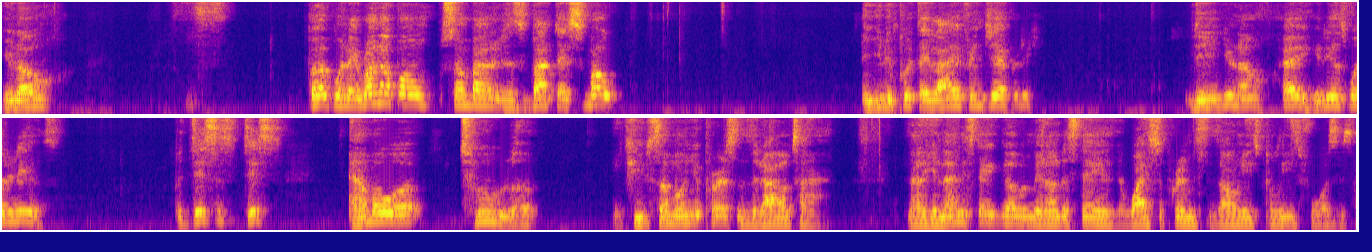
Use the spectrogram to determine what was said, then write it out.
You know, but when they run up on somebody that's about that smoke, and you didn't put their life in jeopardy, then you know, hey, it is what it is. But this is this ammo up, tool up, and keep some on your persons at all times. Now, the United States government understands the white supremacists on these police forces,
